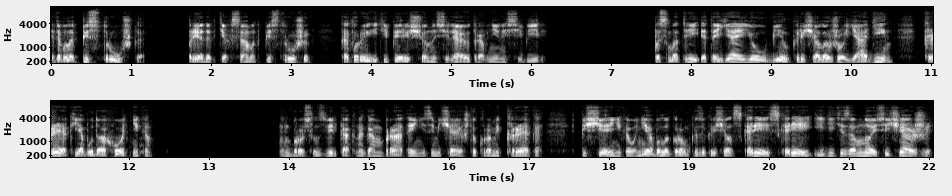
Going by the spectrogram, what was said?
Это была пеструшка, предок тех самых пеструшек, которые и теперь еще населяют равнины Сибири. «Посмотри, это я ее убил!» — кричал Ожо. «Я один! Крэг, я буду охотником!» Он бросил зверька к ногам брата и, не замечая, что кроме Крека в пещере никого не было, громко закричал «Скорей, скорей! Идите за мной, сейчас же!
